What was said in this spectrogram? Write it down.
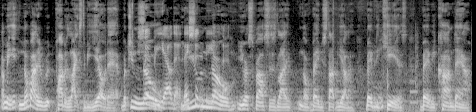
I mean, nobody probably likes to be yelled at, but you know Shouldn't be yelled at. They you shouldn't be know your spouse is like, no, baby, stop yelling. Baby, the mm-hmm. kids, baby, calm down.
